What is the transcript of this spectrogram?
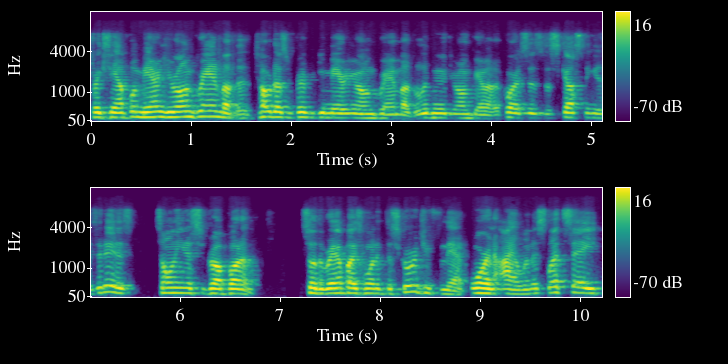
For example, marrying your own grandmother. The Torah doesn't prohibit you marry your own grandmother, living with your own grandmother. Of course, as disgusting as it is, it's only in a drabanan. So the rabbis want to discourage you from that. Or an islandist. Let's say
